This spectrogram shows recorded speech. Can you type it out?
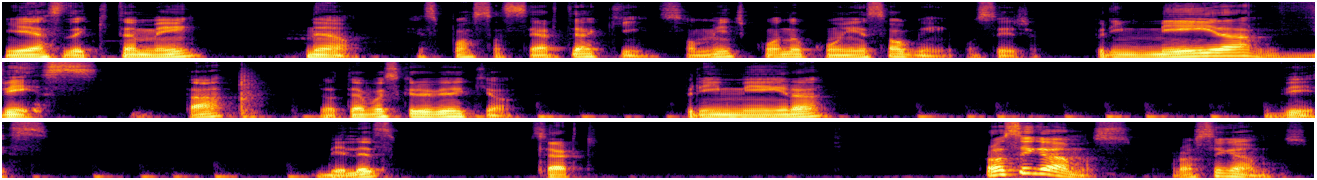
E essa daqui também, não. Resposta certa é aqui. Somente quando eu conheço alguém. Ou seja, primeira vez tá? Já até vou escrever aqui, ó. Primeira vez. Beleza? Certo? Prossigamos. Prossigamos.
